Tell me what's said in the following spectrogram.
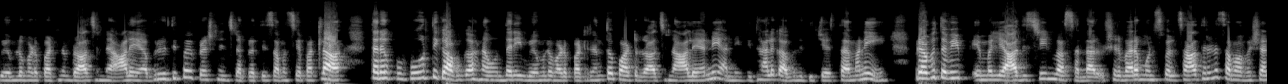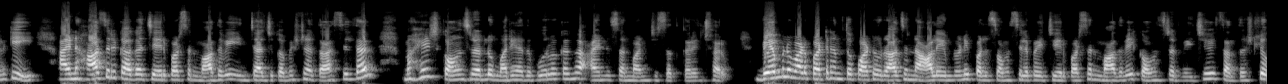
వేములవాడ పట్టణం రాజన్న ఆలయ అభివృద్ధిపై ప్రశ్నించిన ప్రతి సమస్య పట్ల తనకు పూర్తిగా అవగాహన ఉందని వేములవాడ పట్టణంతో పాటు రాజన్న ఆలయాన్ని అన్ని విధాలుగా అభివృద్ధి చేస్తామని ప్రభుత్వ విప్ ఎమ్మెల్యే ఆది శ్రీనివాస్ అన్నారు. శనివారం మున్సిపల్ సాధారణ సమావేశానికి ఆయన హాజరు కాగా chairperson Madhavi in charge commissioner tahsildar Mahesh కౌన్సిలర్లు మర్యాద పూర్వకంగా ఆయన సన్మానించి సత్కరించారు. వేములవాడ పట్టణంతో పాటు రాజన్న ఆలయంలోని పలు సమస్యలపై చైర్పర్సన్ మాధవి కౌన్సిలర్ విజయ్ సంతోష్లు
